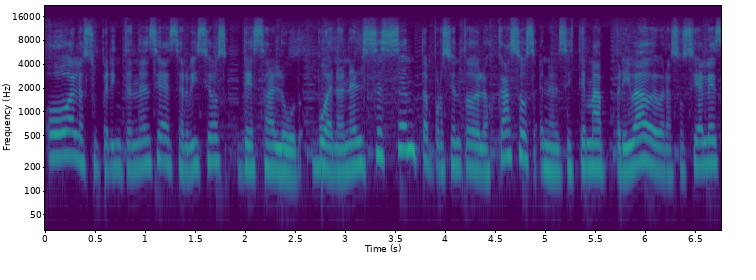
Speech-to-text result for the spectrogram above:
o a la Superintendencia de Servicios de Salud. Bueno, en el 60% de los casos, en el sistema privado de obras sociales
